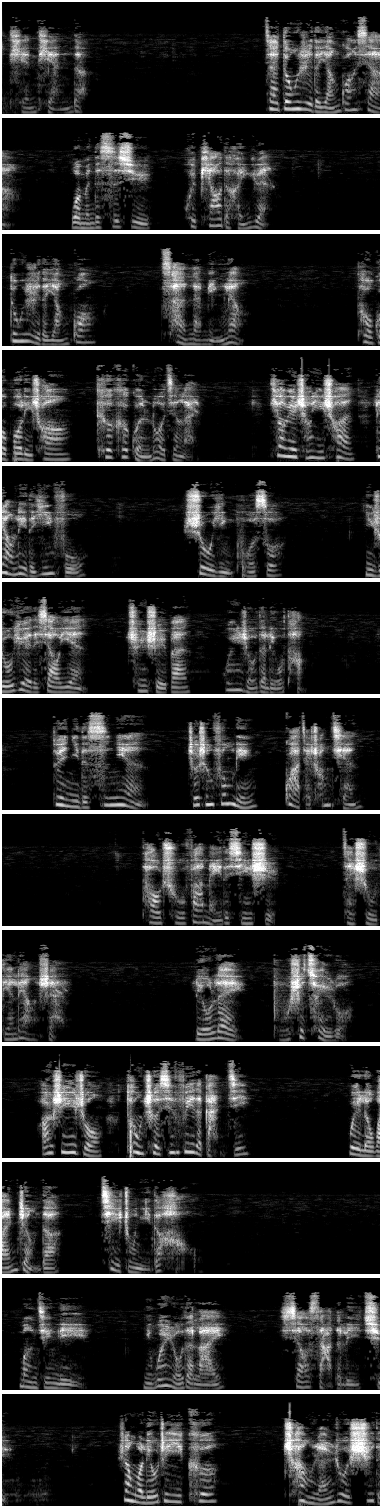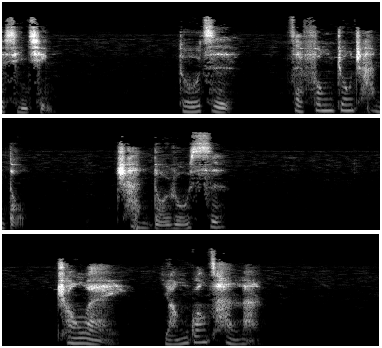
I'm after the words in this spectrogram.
甜甜的。在冬日的阳光下，我们的思绪会飘得很远。冬日的阳光灿烂明亮，透过玻璃窗颗颗滚落进来，跳跃成一串亮丽的音符。树影婆娑，你如月的笑靥，春水般温柔的流淌。对你的思念，折成风铃挂在窗前。掏出发霉的心事，在树巅晾晒。流泪不是脆弱，而是一种痛彻心扉的感激。为了完整的记住你的好。梦境里，你温柔的来，潇洒的离去，让我留着一颗怅然若失的心情，独自在风中颤抖，颤抖如丝。窗外阳光灿烂，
